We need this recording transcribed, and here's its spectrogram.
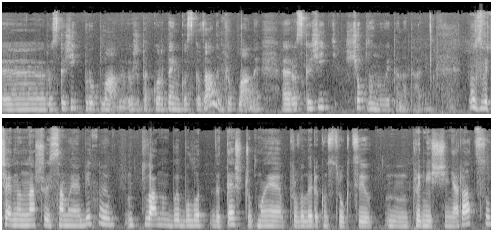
Е, Розкажіть про плани. Ви вже так коротенько сказали про плани. Е, Розкажіть, що плануєте надалі? Ну, звичайно, нашою самою амбітною планом би було те, щоб ми провели реконструкцію приміщення РАЦУ.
